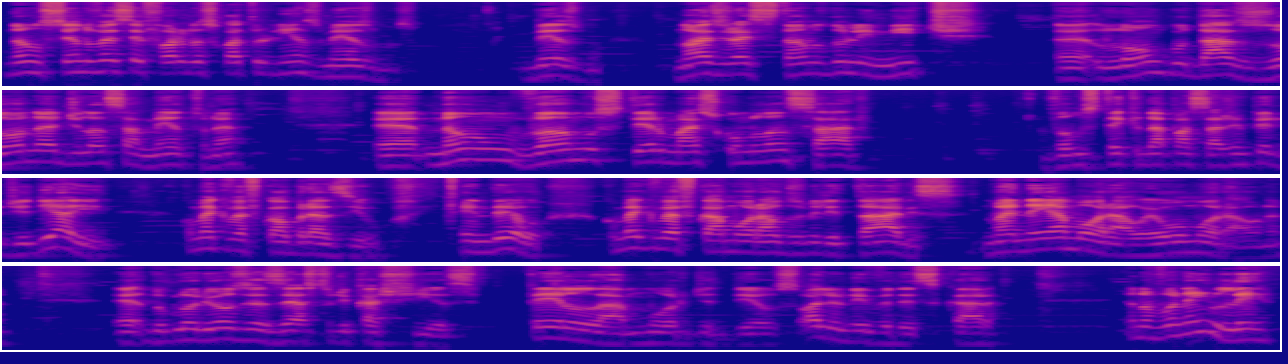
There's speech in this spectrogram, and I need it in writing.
Não sendo vai ser fora das quatro linhas mesmo. Mesmo nós já estamos no limite é, longo da zona de lançamento, né? É, não vamos ter mais como lançar. Vamos ter que dar passagem perdida. E aí? Como é que vai ficar o Brasil? Entendeu? Como é que vai ficar a moral dos militares? Não é nem a moral, é o moral, né? É, do glorioso exército de Caxias. Pelo amor de Deus, olha o nível desse cara. Eu não vou nem ler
